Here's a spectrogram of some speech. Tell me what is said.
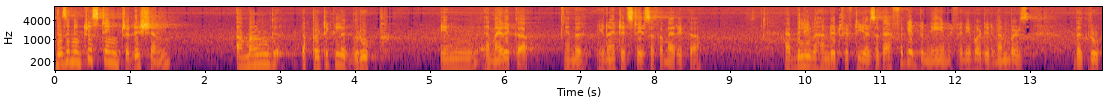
There's an interesting tradition among a particular group in America, in the United States of America, I believe 150 years ago. I forget the name, if anybody remembers the group.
